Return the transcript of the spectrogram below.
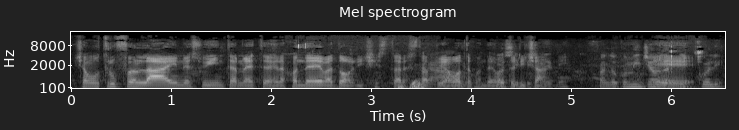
diciamo, truffe online su internet eh, da quando aveva 12, sta, sta la prima volta quando aveva Così 12 bisogna- anni. Quando cominciano da piccoli.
